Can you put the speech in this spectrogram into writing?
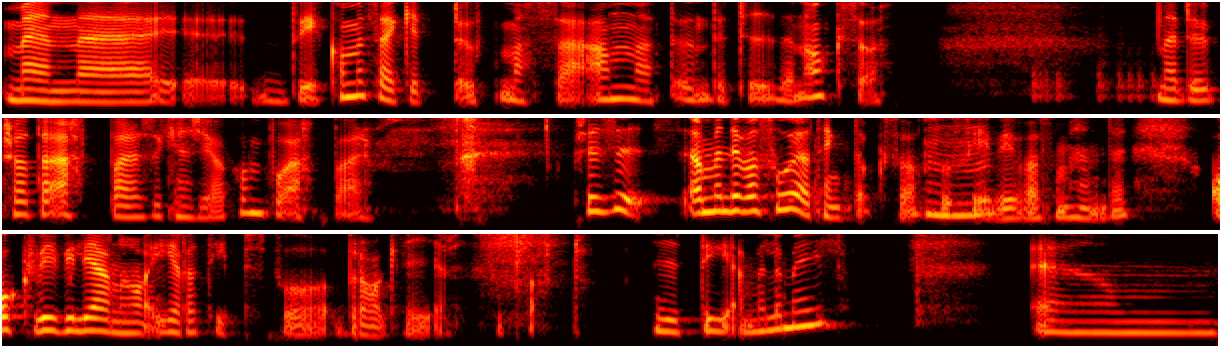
Men eh, det kommer säkert upp massa annat under tiden också. När du pratar appar så kanske jag kommer på appar. Precis, ja men det var så jag tänkte också. Så Mm. ser vi vad som händer. Och vi vill gärna ha era tips på bra grejer såklart. I ett DM eller mail. Ehm,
